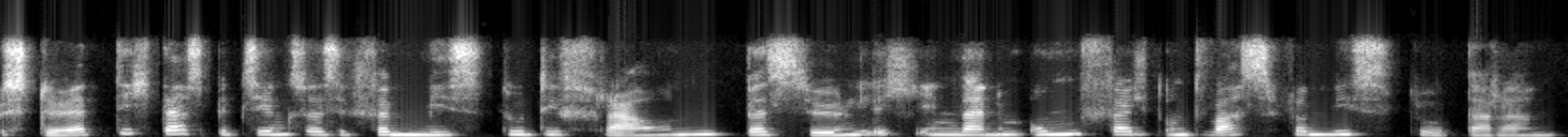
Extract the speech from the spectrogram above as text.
stört dich das, beziehungsweise vermisst du die Frauen persönlich in deinem Umfeld und was vermisst du daran?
